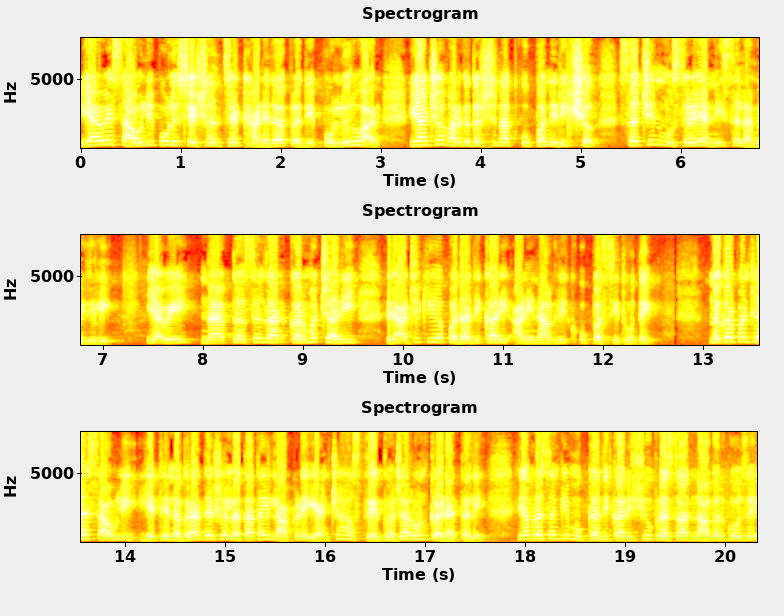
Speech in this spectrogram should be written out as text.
यावेळी सावली पोलीस स्टेशनचे ठाणेदार प्रदीप पोल्लुरवार यांच्या मार्गदर्शनात उपनिरीक्षक सचिन मुसळे यांनी सलामी दिली. यावेळी नायब तहसीलदार कर्मचारी राजकीय पदाधिकारी आणि नागरिक उपस्थित होते. नगरपंचायत सावली येथे नगराध्यक्ष लताताई लाकडे यांच्या हस्ते ध्वजारोहण करण्यात आले. या प्रसंगी मुख्याधिकारी शिवप्रसाद नागरगोजे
